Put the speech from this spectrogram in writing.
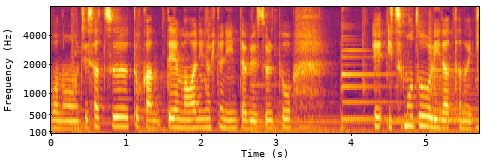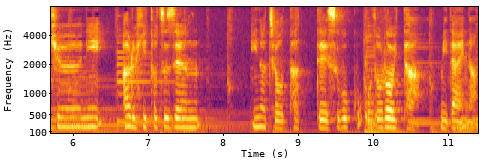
この自殺とかで周りの人にインタビューするとえいつも通りだったのに急にある日突然命を絶ってすごく驚いたみたいな。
